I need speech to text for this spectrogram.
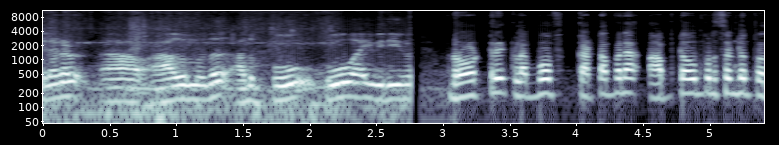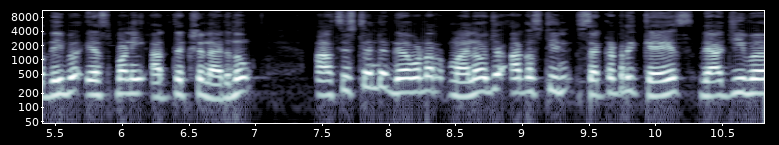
ഇലകൾ ആകുന്നത് അത് പൂ പൂവായി വിരിയുന്നു. Rotary club of Kattappana up president Pradeep S Mani അധ്യക്ഷനായിരുന്നു. Assistant governor Manoj Augustine secretary K S Rajeev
